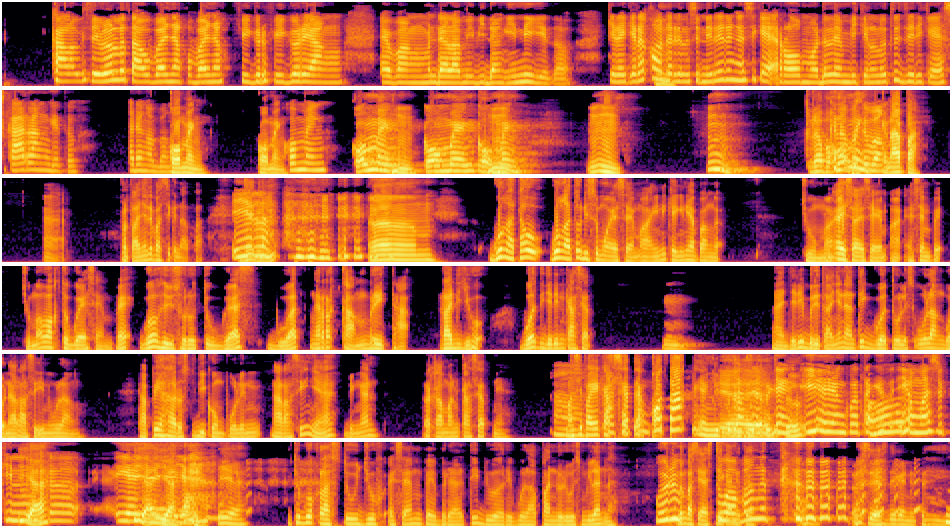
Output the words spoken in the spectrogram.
kalau bisa bilang lu tahu banyak banyak figur-figur yang emang mendalami bidang ini gitu. Kira-kira kalau Hmm. dari lu sendiri ada gak sih kayak role model yang bikin lu tuh jadi kayak sekarang gitu? Ada nggak bang? komeng komeng Komeng. Komeng, Hmm. komeng, komeng. Mm. Hmm. Kenapa, Kenapa komeng? tuh bang? kenapa nah, pertanyaannya pasti kenapa Iya lah. Em, gue nggak tahu gue nggak tahu di semua SMA ini kayak gini apa enggak cuma eh saya SMA SMP cuma waktu gue SMP gue disuruh tugas buat ngerekam berita radio buat dijadiin kaset Hmm. nah jadi beritanya nanti gue tulis ulang gue narasiin ulang tapi harus dikumpulin narasinya dengan rekaman kasetnya Ah. masih pakai kaset yang kotak yang diputar kaset gitu yang iya yang kotak gitu yang masukin Iya. ke iya Iya, iya iya. iya. iya. iya itu gue kelas 7 SMP berarti 2008 2009 lah Waduh, lu masih SD tua kan itu banget. masih SD kan itu Hmm.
